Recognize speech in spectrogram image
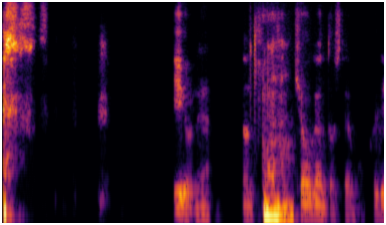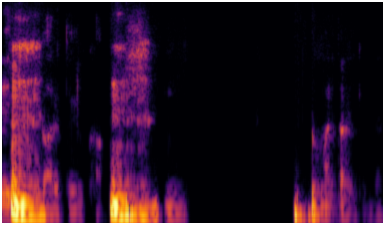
いいよね。なんつうのうん表現としても、クリエイティブがあるというか、うん。うん。生まれたらいいけどね。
